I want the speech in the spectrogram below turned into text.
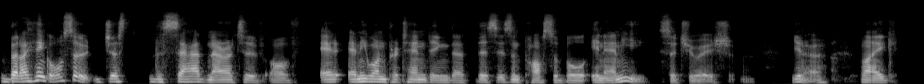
but I think also just the sad narrative of a- anyone pretending that this isn't possible in any situation. You know, like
